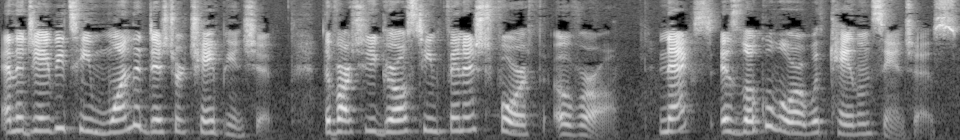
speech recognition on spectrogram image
and the JV team won the district championship. The varsity girls team finished fourth overall. Next is local lore with Kaylin Sanchez.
